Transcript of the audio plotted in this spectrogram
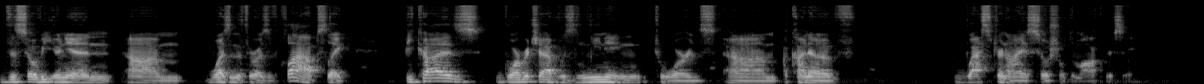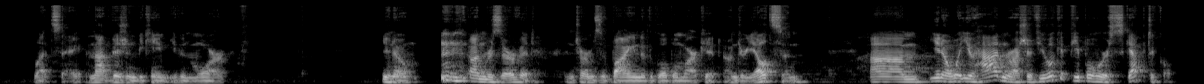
the Soviet Union um, was in the throes of collapse, like because Gorbachev was leaning towards um, a kind of westernized social democracy, let's say, and that vision became even more, you know, unreserved in terms of buying into the global market under Yeltsin. Um, you know, what you had in Russia, if you look at people who are skeptical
